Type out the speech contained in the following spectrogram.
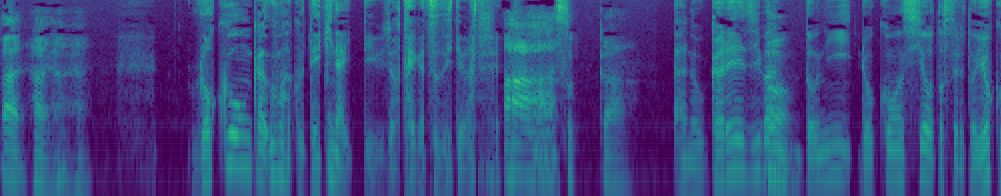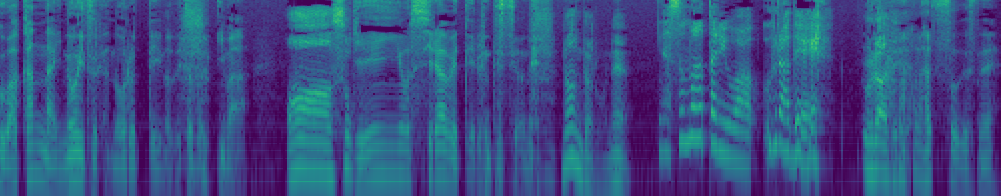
はい、はい、はい、はい。録音がうまくできないっていう状態が続いてますね。ああ、そっか。あの、ガレージバンドに録音しようとするとよくわかんないノイズが乗るっていうので、ちょっと今、ああ、そっか。原因を調べてるんですよね。なんだろうね。いや、そのあたりは裏で。裏で。そうですね。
